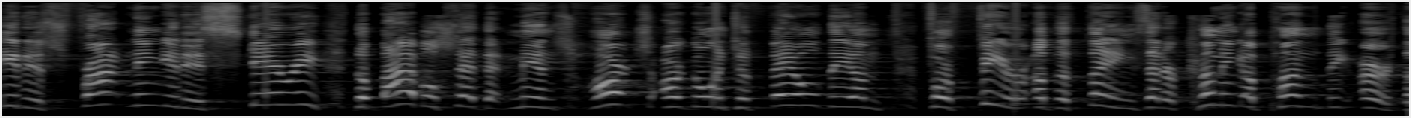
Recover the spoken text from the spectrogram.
it is frightening, it is scary. The Bible said that men's hearts are going to fail them for fear of the things that are coming upon the earth.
